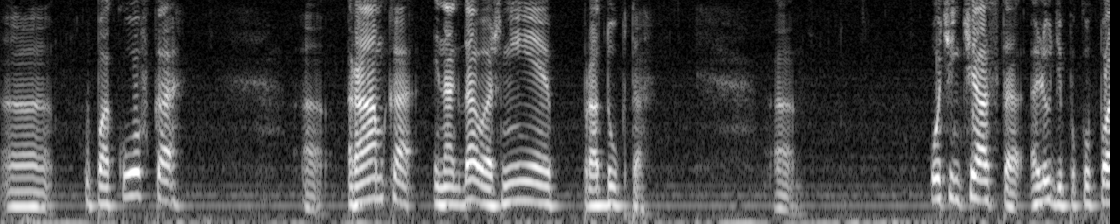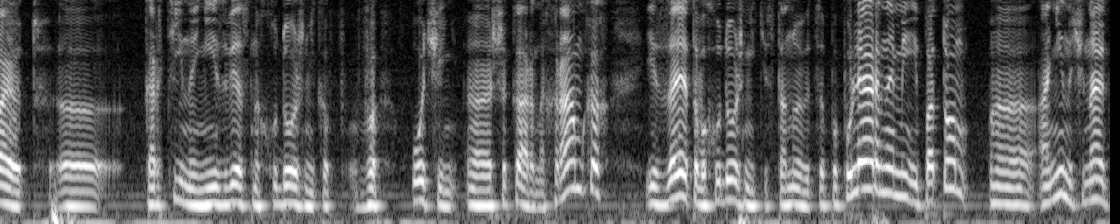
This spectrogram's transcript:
э, упаковка, э, рамка иногда важнее продукта. Э, очень часто люди покупают э, картины неизвестных художников в очень э, шикарных рамках. Из-за этого художники становятся популярными, и потом э, они начинают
